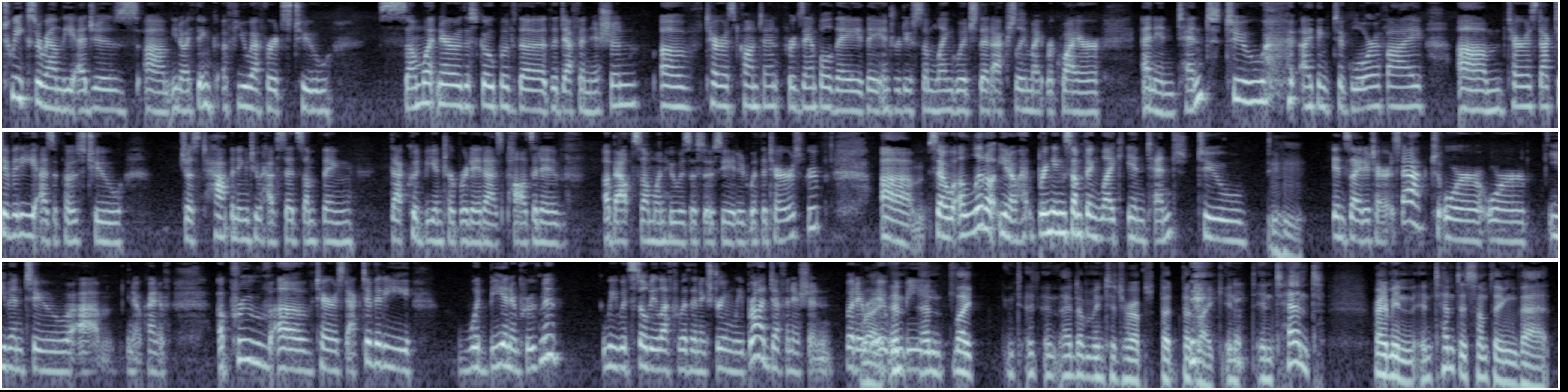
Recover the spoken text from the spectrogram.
tweaks around the edges. Um, you know, I think a few efforts to somewhat narrow the scope of the the definition of terrorist content. For example, they they introduced some language that actually might require an intent to, I think, to glorify um, terrorist activity as opposed to just happening to have said something that could be interpreted as positive about someone who is associated with a terrorist group. Um, so a little, you know, bringing something like intent to mm-hmm. Incite a terrorist act, or or even to, um, you know, kind of approve of terrorist activity would be an improvement. We would still be left with an extremely broad definition, but it, right. it would and, be and like I don't mean to interrupt, but but like in, intent, right? I mean, intent is something that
